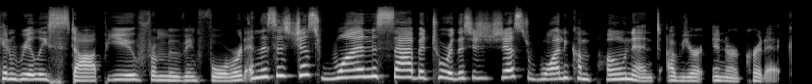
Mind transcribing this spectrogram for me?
can really stop you from moving forward. And this is just one saboteur. This is just one component of your inner critic.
